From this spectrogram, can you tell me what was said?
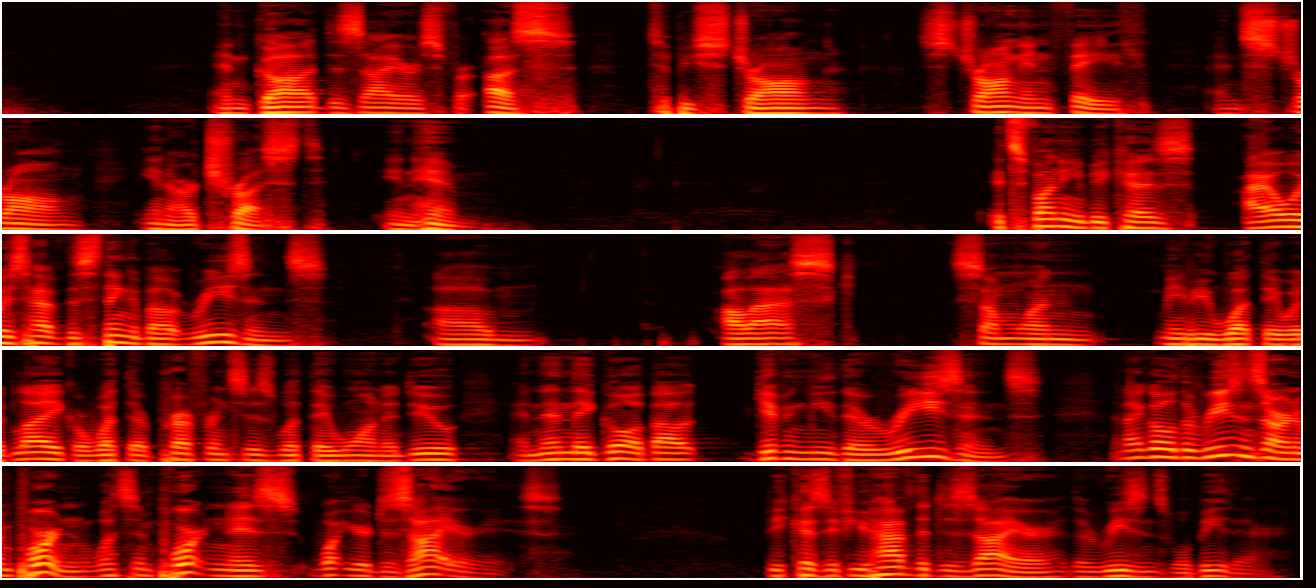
And God desires for us to be strong, strong in faith, and strong in our trust in Him. It's funny because I always have this thing about reasons. Um, I'll ask someone maybe what they would like or what their preference is, what they want to do, and then they go about giving me their reasons. And I go, the reasons aren't important. What's important is what your desire is. Because if you have the desire, the reasons will be there.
